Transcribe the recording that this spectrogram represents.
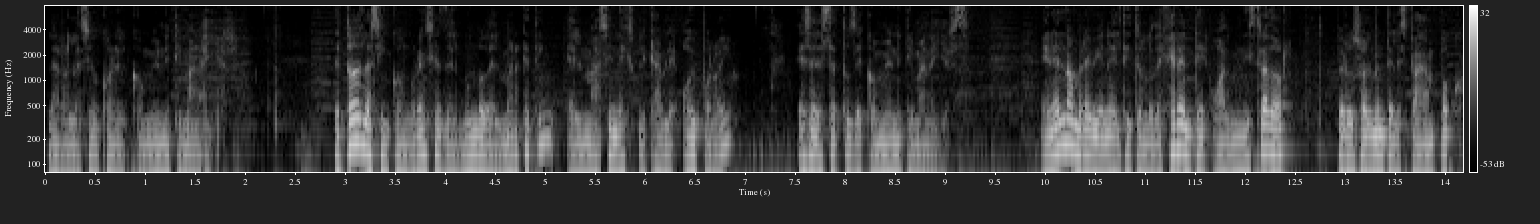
la relación con el community manager. De todas las incongruencias del mundo del marketing, el más inexplicable hoy por hoy es el estatus de community managers. En el nombre viene el título de gerente o administrador, pero usualmente les pagan poco.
